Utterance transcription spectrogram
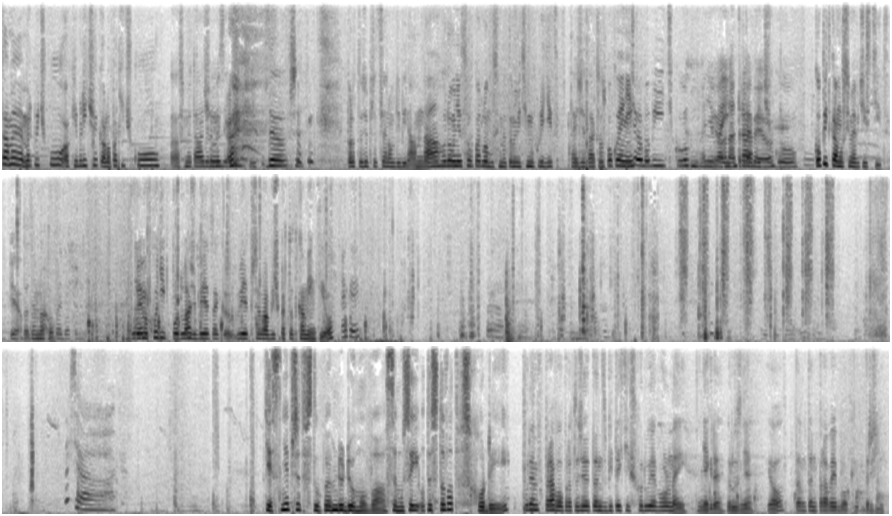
Nachystáme mrkvičku a kyblíček a lopatičku a smetáček. Dobře. Protože přece jenom, kdyby nám náhodou něco upadlo, musíme to mít uklidit. Takže tak, jsou spokojení. Čau, babíčku. Oni Jo, mají na trávě. Kopitka musíme vyčistit. Jo, Jdem na to. opět, opět. Budeme chodit po dlažbě, tak je třeba vyšprtat kamínky, jo? Okay. Těsně před vstupem do domova se musí otestovat schody. Půjdeme vpravo, protože ten zbytek těch schodů je volný někde, různě, jo? Tam ten pravý blok drží.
